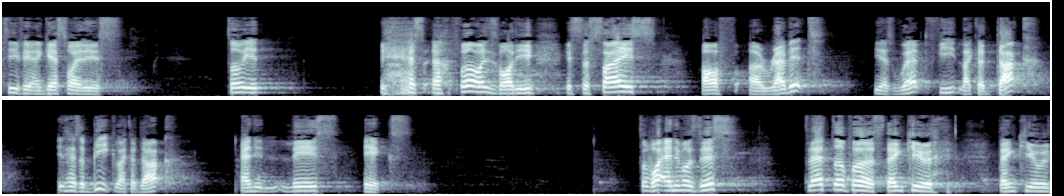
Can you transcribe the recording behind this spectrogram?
See if you can guess what it is. So it, it has a fur on its body. It's the size of a rabbit. It has webbed feet like a duck. It has a beak like a duck. And it lays eggs. So what animal is this? Platypus, thank you. Thank you,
